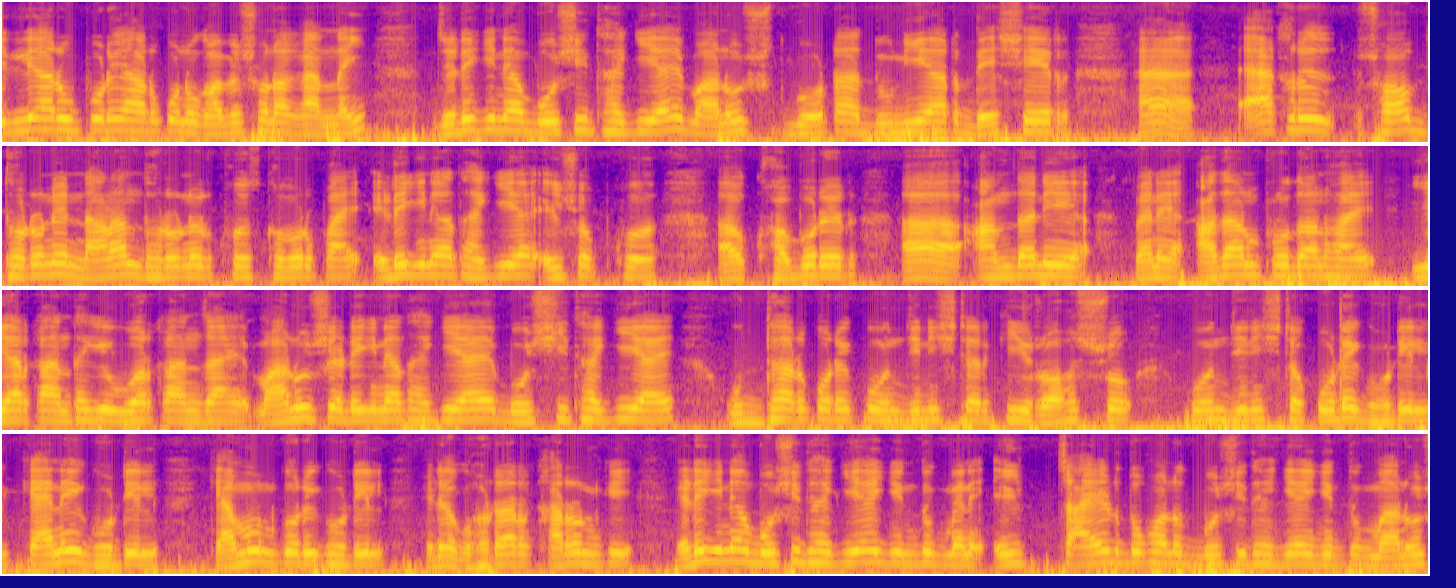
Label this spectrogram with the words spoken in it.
এরিয়ার উপরে আর কোনো গবেষণাগার নাই। যেটা কিনা বসে থাকিয়ায় মানুষ গোটা দুনিয়ার দেশের হ্যাঁ একরে সব ধরনের, নানান ধরনের খোঁজ খবর পায়। এটা কিনা থাকিয়া এইসব খবরের আমদানি মানে আদান প্রদান হয়। ইয়ার কান থাকি উয়ার কান যায়। মানুষ এটা কিনা থাকিয়ায়, বসি থাকিয়ায় উদ্ধার করে কোন জিনিসটার কি রহস্য, কোন জিনিসটা করে ঘটিল, কেনে ঘটিল, কেমন করে ঘটিল, এটা ঘটার কারণ কি? এটা কিনা বসি থাকিয়াই কিন্তু মানে এই চায়ের দোকানত বসি থাকিয়াই কিন্তু মানুষ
